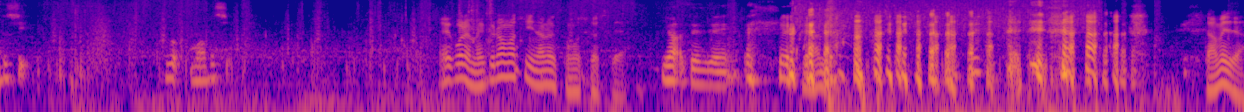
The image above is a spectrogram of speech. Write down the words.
眩しい。うわ、眩しい。え、これ目くらましになるんですかもしかして。いや、全然。ダメじゃん。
